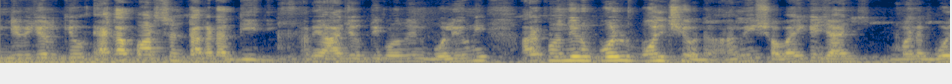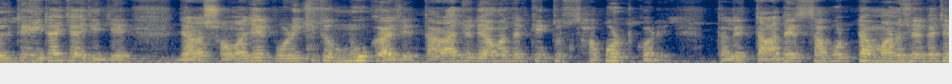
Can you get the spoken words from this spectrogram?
ইন্ডিভিজুয়াল কেউ একা পার্সেন্ট টাকাটা দিয়ে দিই আমি আজ অব্দি কোনোদিন বলিওনি, আর কোনোদিন বল, বলছিও না। আমি সবাইকে যাই মানে বলতে এটাই চাইছি যে, যারা সমাজের পরিচিত মুখ আছে, তারা যদি আমাদেরকে একটু সাপোর্ট করে, তাহলে তাদের সাপোর্টটা মানুষের কাছে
